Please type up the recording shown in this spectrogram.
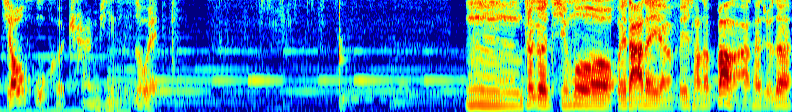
交互和产品思维？嗯，这个题目回答的也非常的棒啊！他觉得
